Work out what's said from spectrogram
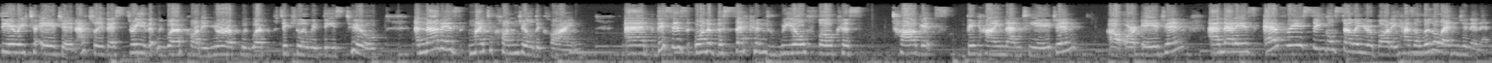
theory to aging. Actually, there's three that we work on in Europe. We work particularly with these two, and that is mitochondrial decline. And this is one of the second real focus targets behind anti aging uh, or aging, and that is every single cell in your body has a little engine in it.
